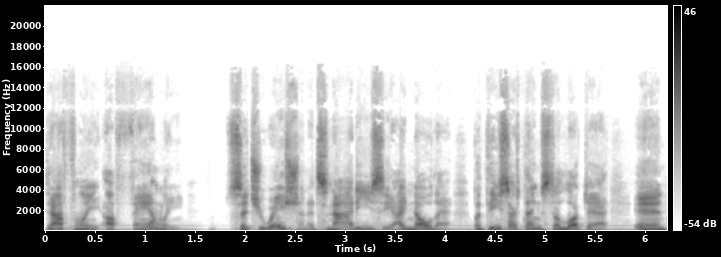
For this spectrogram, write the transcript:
definitely a family situation. It's not easy. I know that. But these are things to look at. And,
